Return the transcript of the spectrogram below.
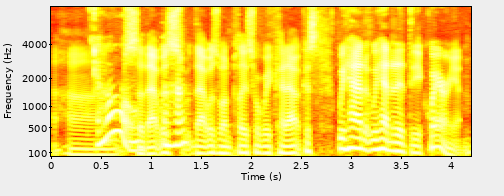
Um, Oh, so that was uh-huh. that was one place where we cut out because we had we had it at the aquarium.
